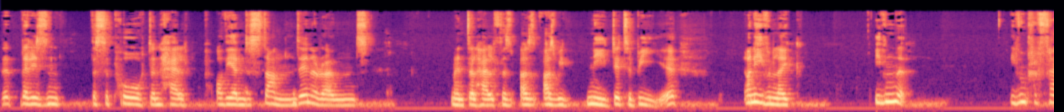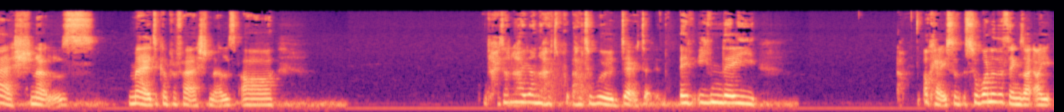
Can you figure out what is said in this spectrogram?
that there isn't the support and help or the understanding around mental health as, as, as we need it to be. And even like, even the, even professionals, medical professionals are, I don't know, I don't know how to put, how to word it. If even they, okay, so so one of the things I, I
